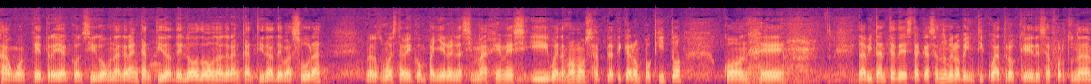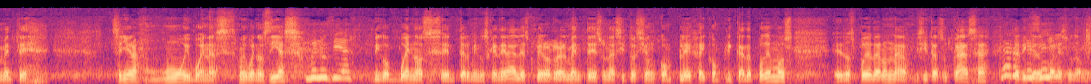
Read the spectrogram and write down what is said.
agua que traía consigo una gran cantidad de lodo, una gran cantidad de basura. Nos los muestra mi compañero en las imágenes y bueno, vamos a platicar un poquito con eh, la habitante de esta casa número 24 que desafortunadamente Señora, muy buenas, muy buenos días. Buenos días. Digo buenos en términos generales, pero realmente es una situación compleja y complicada. ¿Podemos, eh, nos puede dar una visita a su casa? Claro ¿Cuál es su nombre?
